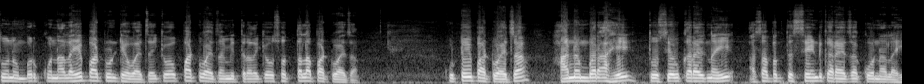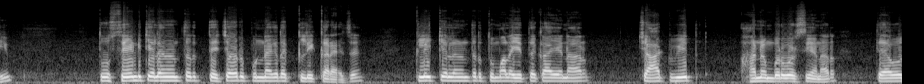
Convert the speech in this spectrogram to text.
तो नंबर कोणालाही पाठवून ठेवायचा किंवा पाठवायचा मित्राला किंवा स्वतःला पाठवायचा. कुठेही पाठवायचा. हा नंबर आहे तो सेव्ह करायचा नाही असा फक्त सेंड करायचा कोणालाही. तो सेंड केल्यानंतर त्याच्यावर पुन्हा एकदा क्लिक करायचं. क्लिक केल्यानंतर तुम्हाला इथं काय येणार? चार्ट विथ हा नंबरवरच येणार. त्यावर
